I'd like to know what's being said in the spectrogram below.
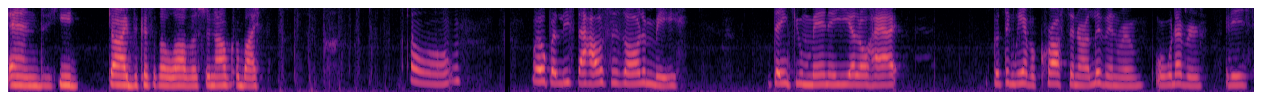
and he died because of the lava. So now goodbye. Oh. Well, but at least the house is all to me. Thank you, man in yellow hat. Good thing we have a cross in our living room, or whatever it is.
